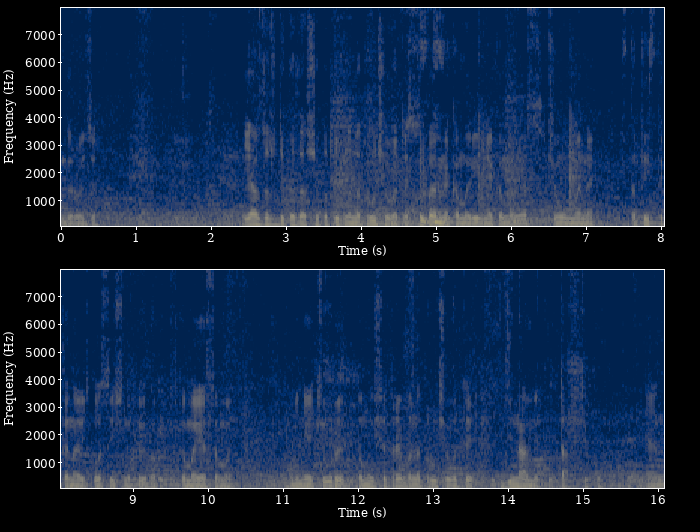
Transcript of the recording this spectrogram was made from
Друзі. Я завжди казав, що потрібно накручувати з суперниками рівня КМС. Чому в мене статистика навіть класичних ігор з КМСами мініатюри? Тому що треба накручувати динаміку, тактику. And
